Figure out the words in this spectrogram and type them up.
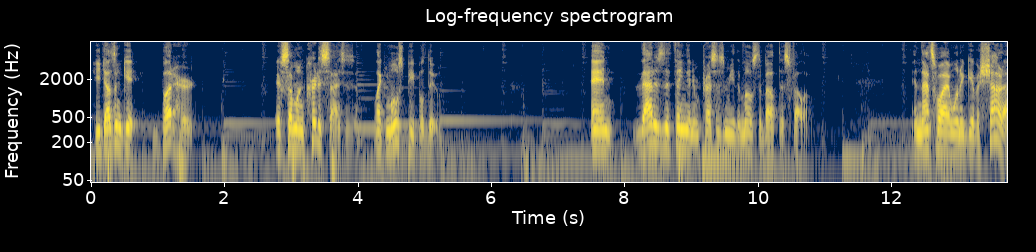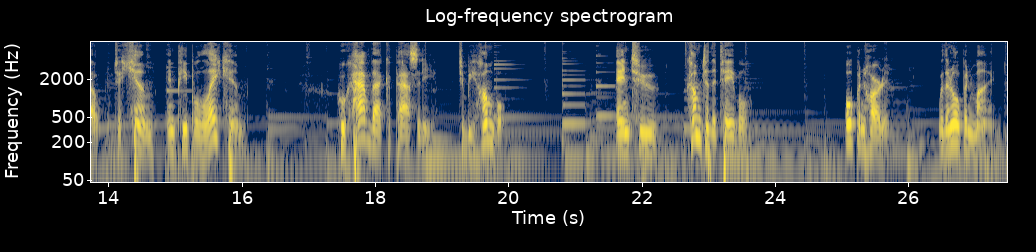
He doesn't get butthurt if someone criticizes him, like most people do. And that is the thing that impresses me the most about this fellow. And that's why I want to give a shout out to him and people like him who have that capacity to be humble and to come to the table open hearted with an open mind.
